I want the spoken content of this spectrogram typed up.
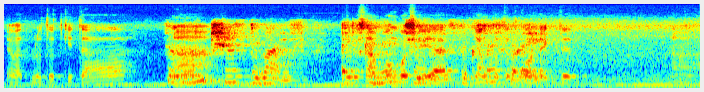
lewat bluetooth kita. Nah sambung bosku ya yang bluetooth connected. Nah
